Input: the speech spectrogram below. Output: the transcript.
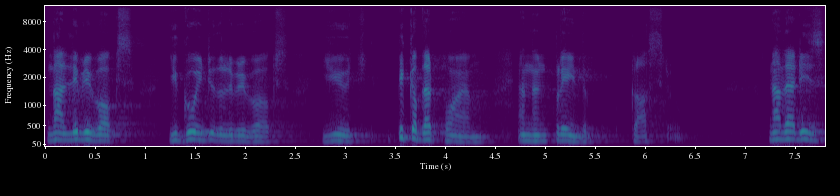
Now, LibriVox, you go into the LibriVox, you pick up that poem, and then play in the classroom. Now, that is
